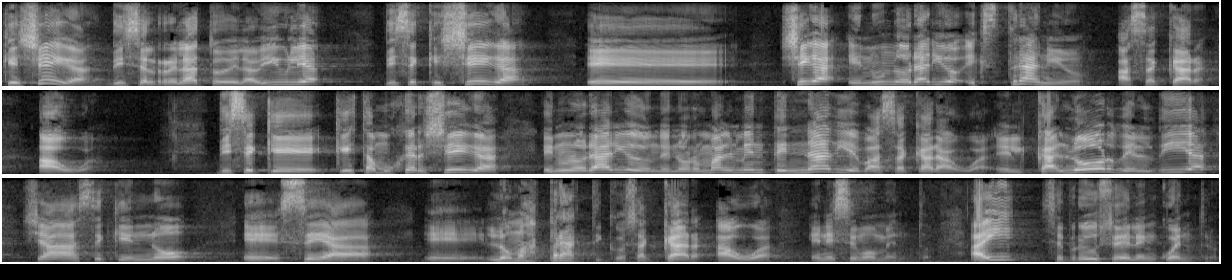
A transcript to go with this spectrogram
que llega, dice el relato de la Biblia, dice que llega, eh, llega en un horario extraño a sacar agua. Dice que, esta mujer llega en un horario donde normalmente nadie va a sacar agua. El calor del día ya hace que no eh, sea eh, lo más práctico sacar agua en ese momento. Ahí se produce el encuentro.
